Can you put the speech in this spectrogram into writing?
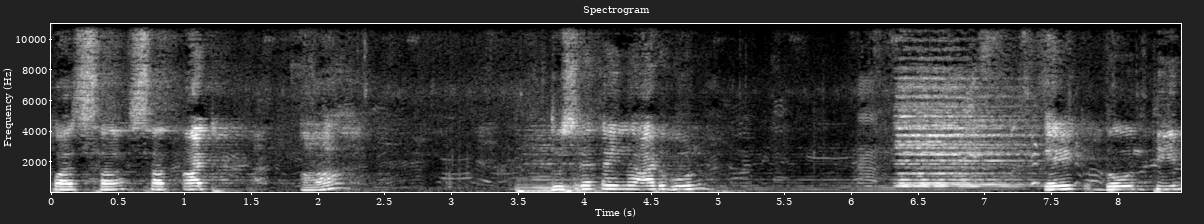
पाच सहा सात आठ. हा दुसऱ्या ताईनं आठ गुण. एक दोन तीन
